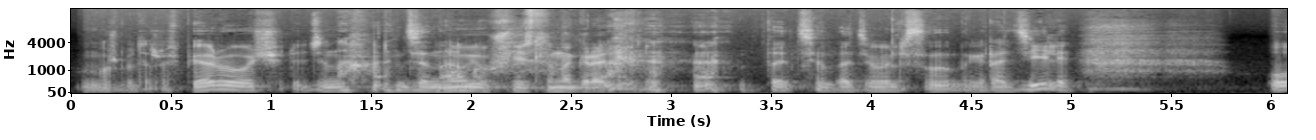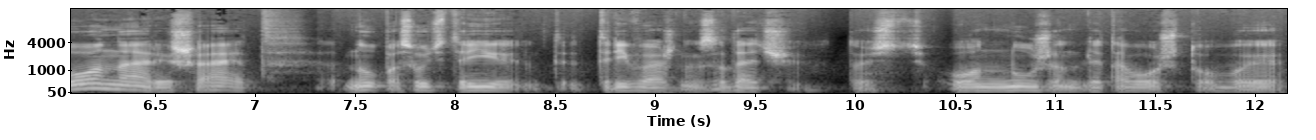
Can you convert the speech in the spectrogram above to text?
может быть, даже в первую очередь «Динамо». Ну, и уж если наградили. Тем Уильсона наградили он решает, ну, по сути, три, три важных задачи. То есть он нужен для того, чтобы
